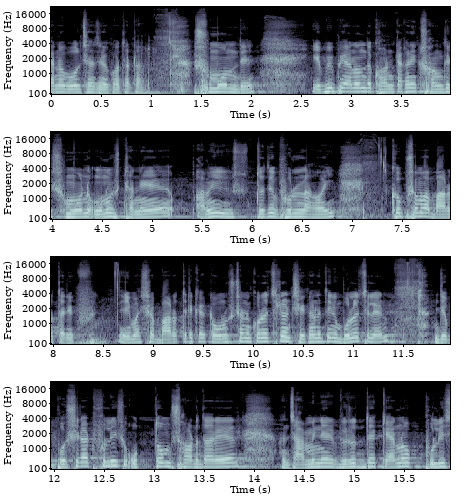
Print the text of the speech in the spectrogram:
কেন বলছে আজকে কথাটা? সুমন দে এবিপি আনন্দে ঘণ্টাখানিক সঙ্গে সুমন অনুষ্ঠানে, আমি যদি ভুল না হই, খুব সময় বারো তারিখ, এই মাসের বারো তারিখে একটা অনুষ্ঠান করেছিলেন, সেখানে তিনি বলেছিলেন যে বসিরহাট পুলিশ উত্তম সর্দারের জামিনের বিরুদ্ধে কেন পুলিশ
